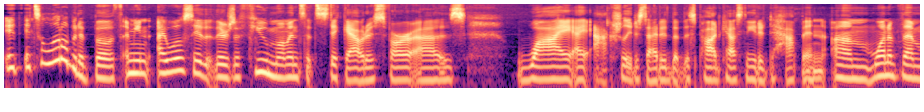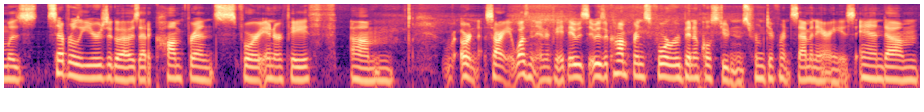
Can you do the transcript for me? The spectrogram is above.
It, it's a little bit of both. I mean, I will say that there's a few moments that stick out as far as why I actually decided that this podcast needed to happen. Um, one of them was several years ago. I was at a conference for interfaith, um, or sorry, it wasn't interfaith. It was it was a conference for rabbinical students from different seminaries. And um,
